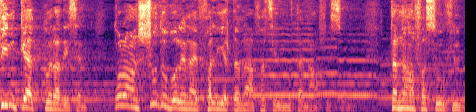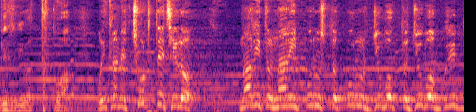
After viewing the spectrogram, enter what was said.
দিনকে এক করে দিয়েছেন। কোরআন শুধু বলে নাই ফালিয়া তানাফাসিল মুতানাফিসুন। ফিল ওইখানে ছুটতে ছিল নারী তো নারী, পুরুষ তো পুরুষ, যুবক তো যুবক, বৃদ্ধ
